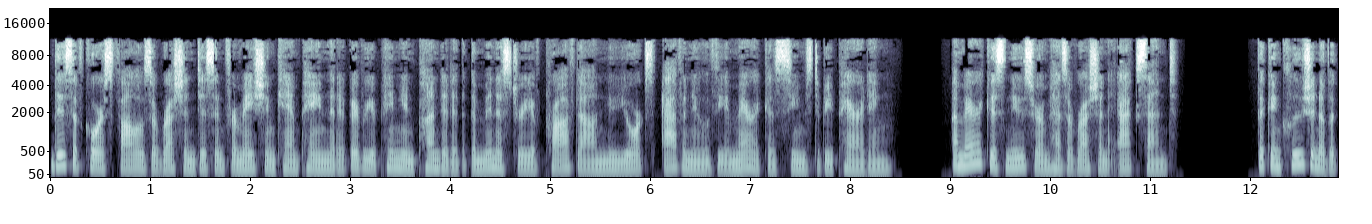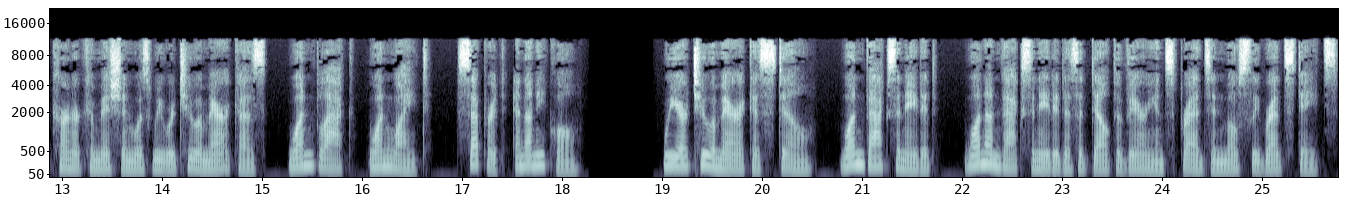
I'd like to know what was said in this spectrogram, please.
This, of course, follows a Russian disinformation campaign that every opinion pundit at the Ministry of Pravda on New York's Avenue of the Americas seems to be parroting. America's newsroom has a Russian accent. The conclusion of the Kerner Commission was we were two Americas, one black, one white, separate and unequal. We are two Americas still, one vaccinated, one unvaccinated as a Delta variant spreads in mostly red states.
